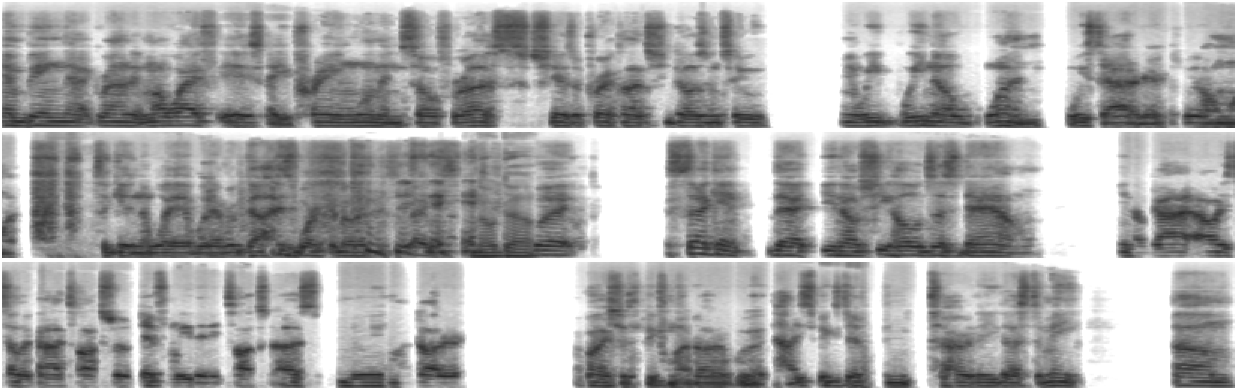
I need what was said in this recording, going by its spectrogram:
and being that grounded. My wife is a praying woman, so for us, she has a prayer closet she goes into, and we we know one we stay out of there because we don't want to get in the way of whatever God is working on in this space. No doubt. But second, that you know she holds us down. You know, God. I always tell her God talks sort of differently than He talks to us. Me and my daughter. I probably shouldn't speak for my daughter, but how He speaks different to her than He does to me. Um,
